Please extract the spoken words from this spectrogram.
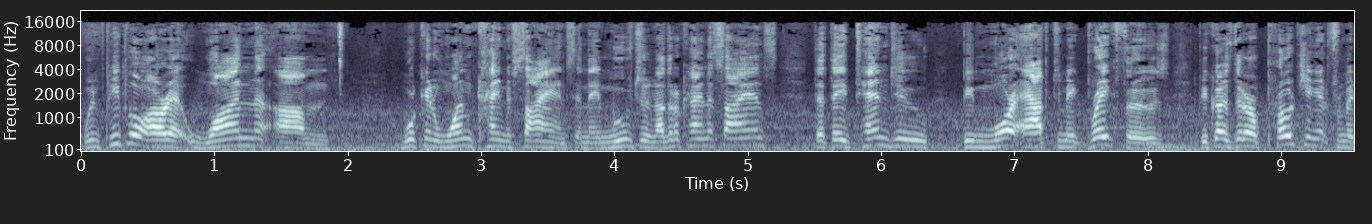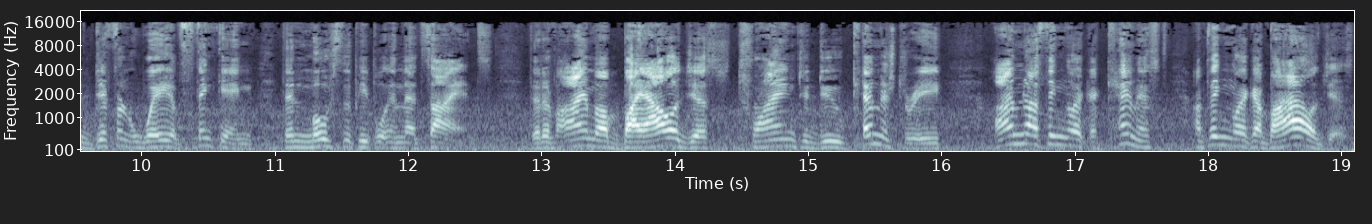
when people are at one um, work in one kind of science and they move to another kind of science, that they tend to be more apt to make breakthroughs because they're approaching it from a different way of thinking than most of the people in that science. That if I'm a biologist trying to do chemistry, I'm not thinking like a chemist, I'm thinking like a biologist.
